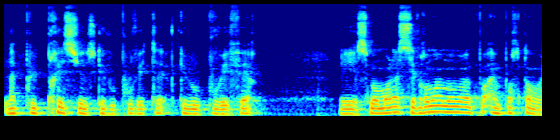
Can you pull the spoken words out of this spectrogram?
la plus précieuse que vous pouvez, que vous pouvez faire. Et ce moment-là, c'est vraiment un moment important.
